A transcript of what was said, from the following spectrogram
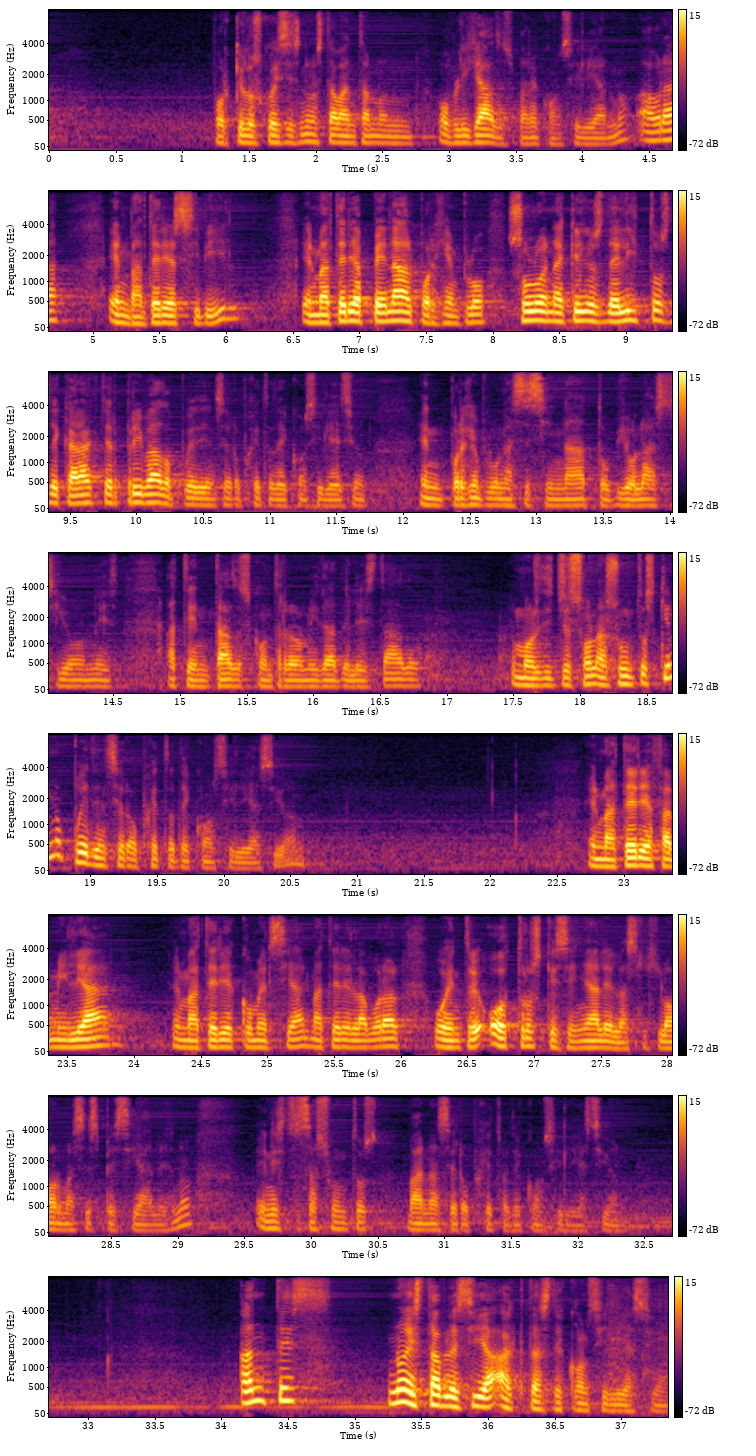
porque los jueces no estaban tan obligados para conciliar. ¿no? Ahora, en materia civil, en materia penal, por ejemplo, solo en aquellos delitos de carácter privado pueden ser objeto de conciliación. En, por ejemplo, un asesinato, violaciones, atentados contra la unidad del Estado hemos dicho, son asuntos que no pueden ser objeto de conciliación. En materia familiar, en materia comercial, materia laboral o entre otros que señale las normas especiales. En estos asuntos van a ser objeto de conciliación. Antes no establecía actas de conciliación.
